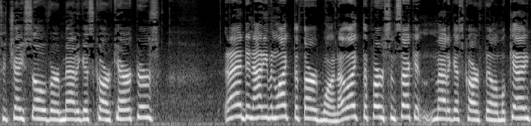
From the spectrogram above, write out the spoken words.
to chase over Madagascar characters. And I did not even like the third one. I liked the first and second Madagascar film, okay?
